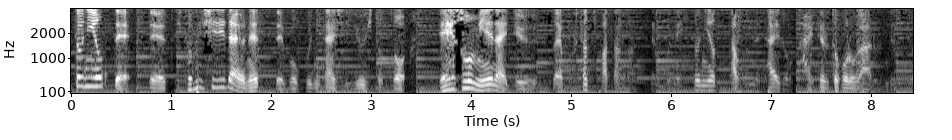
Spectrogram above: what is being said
人によって、えっ、ー、と、人見知りだよねって僕に対して言う人と、えー、そう見えないという、やっぱ二つパターンがあってね、僕ね、人によって多分ね、態度を変えてるところがあるんですよ。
